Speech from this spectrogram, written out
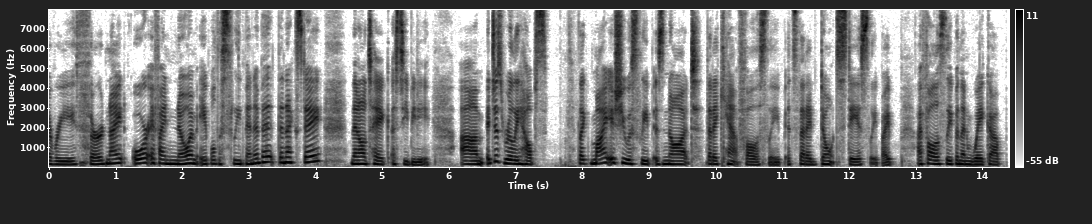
every third night, or if I know I'm able to sleep in a bit the next day, then I'll take a CBD. Um, it just really helps like my issue with sleep is not that I can't fall asleep. It's that I don't stay asleep. I I fall asleep and then wake up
